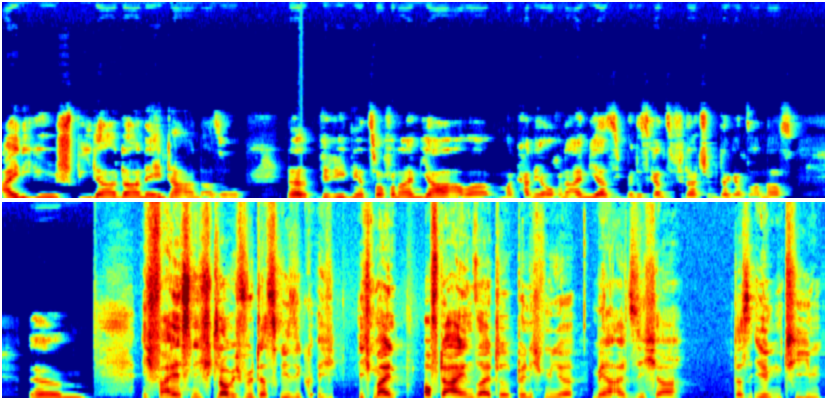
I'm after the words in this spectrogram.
einige Spieler da in der Hinterhand. Also, ne, wir reden jetzt zwar von einem Jahr, aber man kann ja auch in einem Jahr sieht man das Ganze vielleicht schon wieder ganz anders. Ähm, ich weiß nicht, ich glaube, ich würde das Risiko. Ich, ich meine, auf der einen Seite bin ich mir mehr als sicher, dass irgendein Team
